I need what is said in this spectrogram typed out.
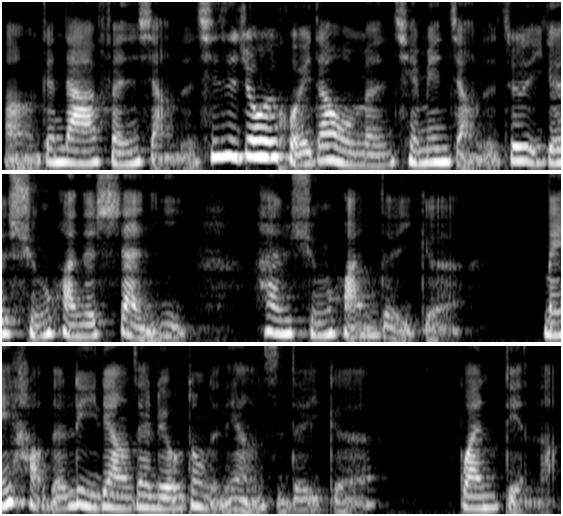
嗯、跟大家分享的，其实就会回到我们前面讲的，就是一个循环的善意和循环的一个。美好的力量在流动的那样子的一个观点了，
